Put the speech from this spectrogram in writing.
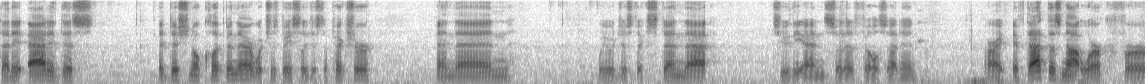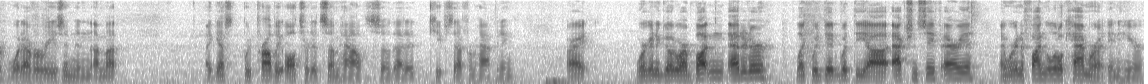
that it added this additional clip in there, which is basically just a picture. And then we would just extend that to the end so that it fills that in. All right, if that does not work for whatever reason, and I'm not, I guess we probably altered it somehow so that it keeps that from happening. All right, we're going to go to our button editor like we did with the uh, action safe area and we're going to find the little camera in here.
